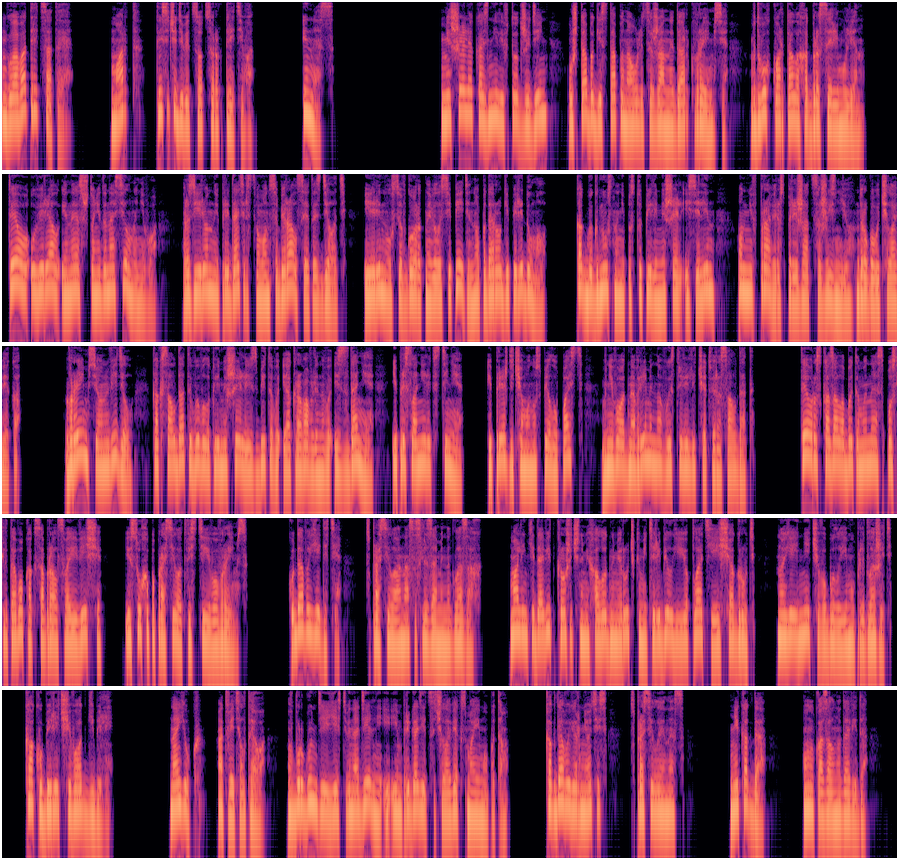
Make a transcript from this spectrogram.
Глава 30. Март 1943. Инес. Мишеля казнили в тот же день у штаба гестапо на улице Жанны Дарк в Реймсе, в двух кварталах от Броссерии Мулен. Тео уверял Инес, что не доносил на него. Разъяренный предательством он собирался это сделать и ринулся в город на велосипеде, но по дороге передумал. Как бы гнусно ни поступили Мишель и Селин — он не вправе распоряжаться жизнью другого человека. В Реймсе он видел, как солдаты выволокли Мишеля избитого и окровавленного из здания и прислонили к стене, и прежде чем он успел упасть, в него одновременно выстрелили четверо солдат. Тео рассказал об этом Инесс после того, как собрал свои вещи и сухо попросил отвезти его в Реймс. «Куда вы едете?» — спросила она со слезами на глазах. Маленький Давид крошечными холодными ручками теребил ее платье, ища грудь, но ей нечего было ему предложить. Как уберечь его от гибели? «На юг», — ответил Тео. «В Бургундии есть винодельни, и им пригодится человек с моим опытом». «Когда вы вернетесь? спросила Инесс. «Никогда», — он указал на Давида.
